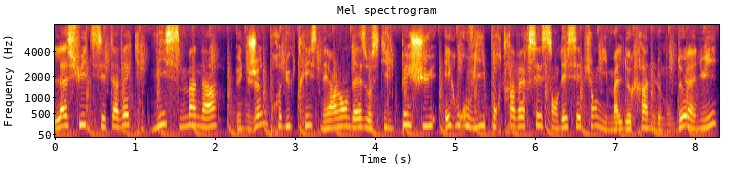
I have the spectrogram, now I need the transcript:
La suite, c'est avec Miss Mana, une jeune productrice néerlandaise au style péchu et groovy pour traverser sans déception ni mal de crâne le monde de la nuit.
